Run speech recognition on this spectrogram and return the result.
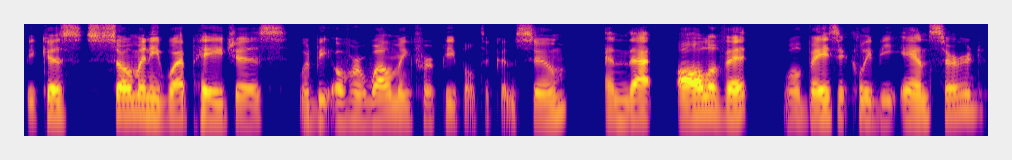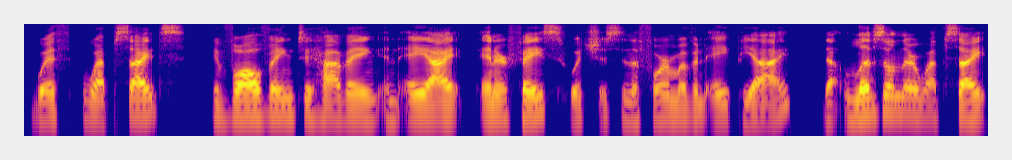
because so many web pages would be overwhelming for people to consume, and that all of it will basically be answered with websites evolving to having an AI interface, which is in the form of an API that lives on their website,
